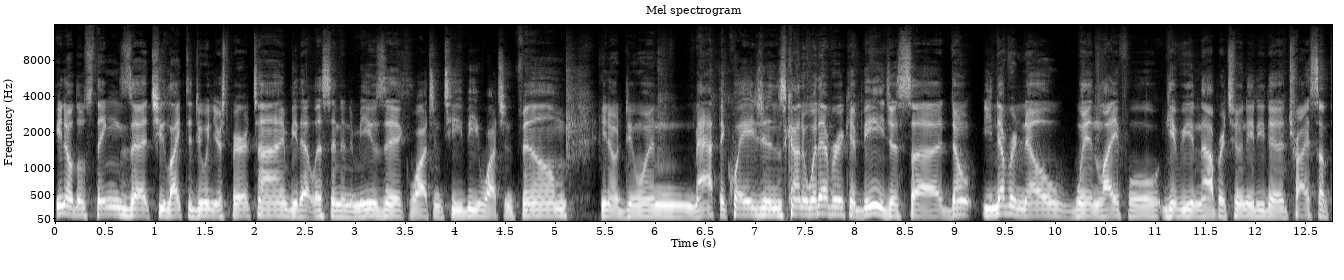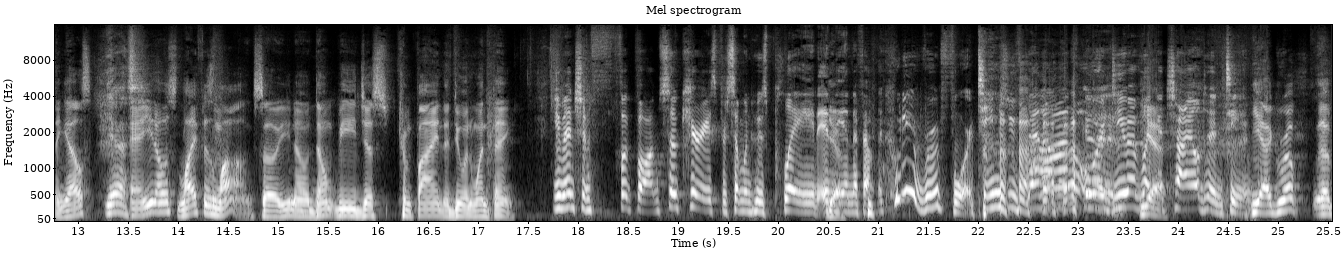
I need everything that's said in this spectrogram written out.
you know, those things that you like to do in your spare time, be that listening to music, watching TV, watching film, you know, doing math equations, kind of whatever it could be. Just uh, don't. You never know when life will give you an opportunity to try something else. Yes. And you know, life is long, so you know, don't be just confined to doing one thing. You mentioned football. I'm so curious for someone who's played in Yeah. the NFL. Like, who do you root for? Teams you've been on, or do you have like Yeah. a childhood team? Yeah, I grew up. Uh,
